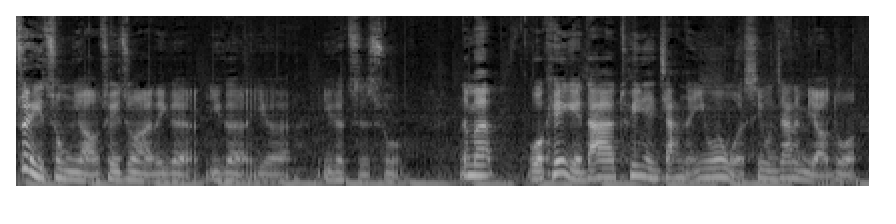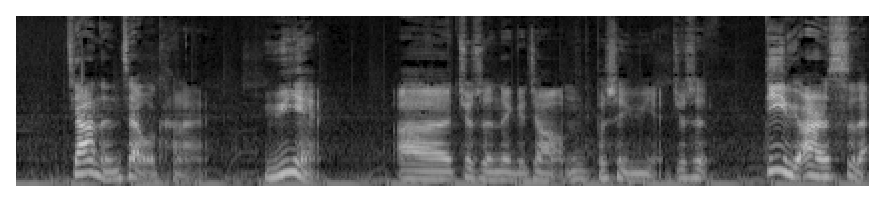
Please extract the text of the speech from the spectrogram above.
最重要、最重要的一个一个一个一个指数。那么，我可以给大家推荐佳能，因为我是用佳能比较多。佳能在我看来，鱼眼，呃，就是那个叫嗯，不是鱼眼，就是低于二十四的，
